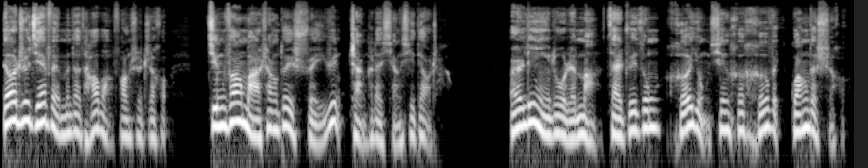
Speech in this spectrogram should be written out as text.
得知劫匪们的逃跑方式之后，警方马上对水运展开了详细调查。而另一路人马在追踪何永新和何伟光的时候，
